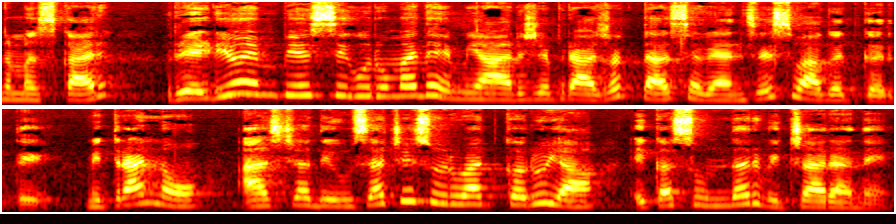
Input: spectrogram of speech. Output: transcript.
नमस्कार. Radio M P S C गुरुमध्ये मी आर जे प्राजक्ता सगळ्यांचे स्वागत करते. मित्रांनो आजच्या दिवसाची सुरुवात करूया एका सुंदर विचाराने.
